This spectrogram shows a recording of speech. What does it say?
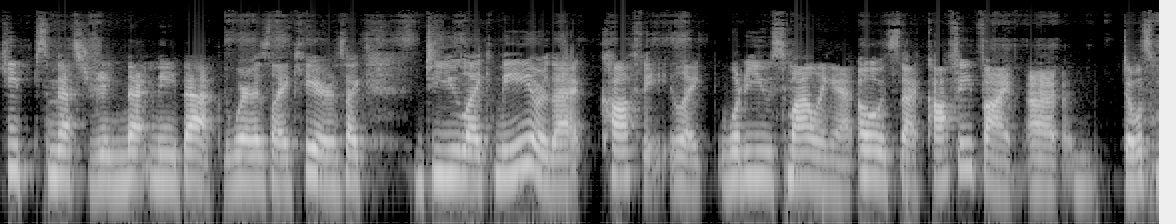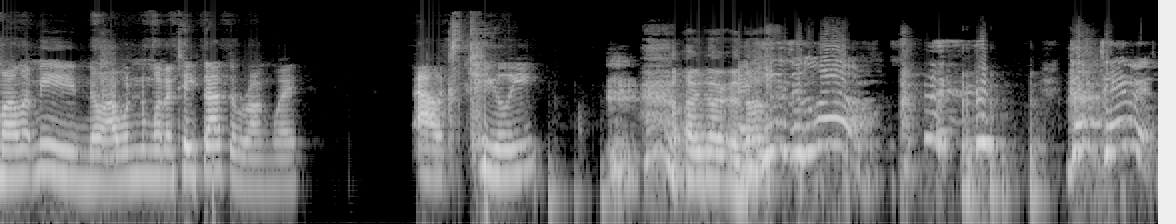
keeps messaging met me back. Whereas like here, it's like, do you like me or that coffee? Like, what are you smiling at? Oh, it's that coffee. Fine. Uh, don't smile at me. No, I wouldn't want to take that the wrong way. Alex Kealy. I know, and, and he's in love. God damn it!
